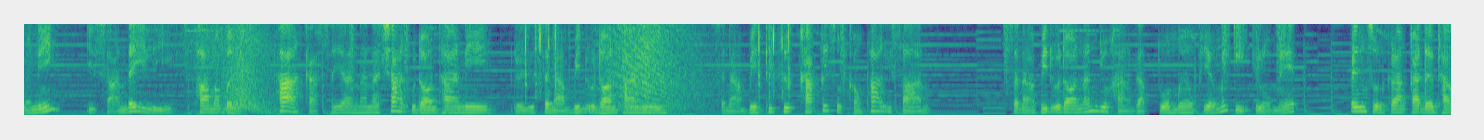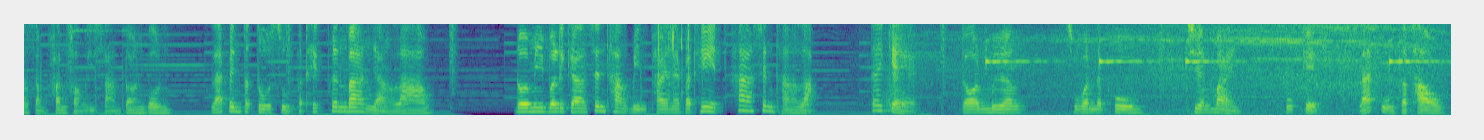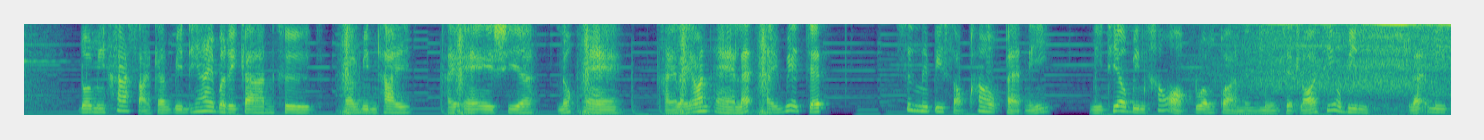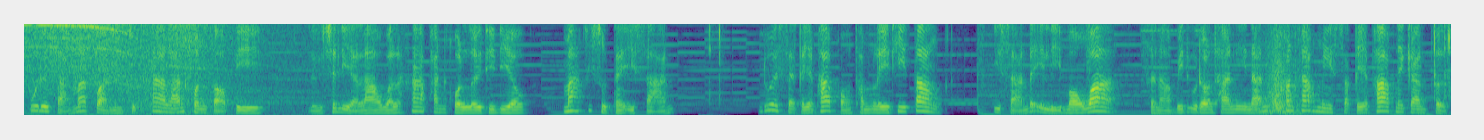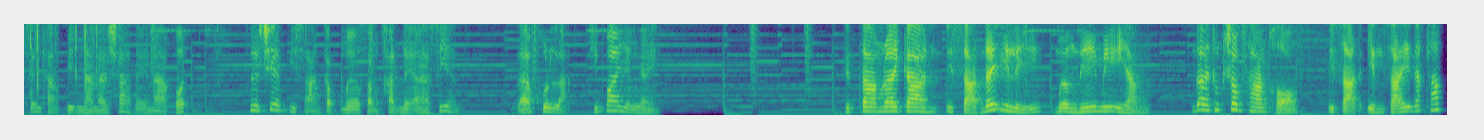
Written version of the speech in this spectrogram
วันนี้อีสานได้อีหลีจะพามาเบิกท่าอากาศยานนานาชาติอุดรธานี หรือสนามบินอุดรธานี สนามบินที่คึกคักที่สุดของภาคอีสาน สนามบินอุดรนั้นอยู่ห่างจากตัวเมืองเพียงไม่กี่กิโลเมตร เป็นศูนย์กลางการเดินทางสำคัญของอีสานตอนบน และเป็นประตูสู่ประเทศเพื่อนบ้านอย่างลาว โดยมีบริการเส้นทางบินภายในประเทศ 5 เส้นทางหลัก ได้แก่ ดอนเมือง สุวรรณภูมิ เชียงใหม่ ภูเก็ต และอู่ตะเภา โดยมี 5 สายการบินที่ให้บริการคือ การบินไทย ไทยแอร์เอเชีย นกแอร์ ไทยไลออนแอร์ และไทยเวทเจ็ต ซึ่งในปี 2568 นี้ มีเที่ยวบินเข้าออกรวมกว่า 1,700 เที่ยวบิน และมีผู้โดยสารมากกว่า 1.5 ล้านคนต่อปี หรือเฉลี่ยราววันละ 5,000 คนเลยทีเดียว มากที่สุดในอีสาน ด้วยศักยภาพของทำเลที่ตั้ง อีสานได้อิหลีมองว่า สนามบินอุดรธานีนั้นค่อนข้างมีศักยภาพในการเปิดเส้นทางบินนานาชาติในอนาคต เพื่อเชื่อมอีสานกับเมืองสำคัญในอาเซียน แล้วคุณล่ะคิดว่ายังไง ติดตามรายการอีสานได้อิหลี เมืองนี้มีอีหยังได้ทุกช่องทางของอีสานอินไซด์นะครับ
